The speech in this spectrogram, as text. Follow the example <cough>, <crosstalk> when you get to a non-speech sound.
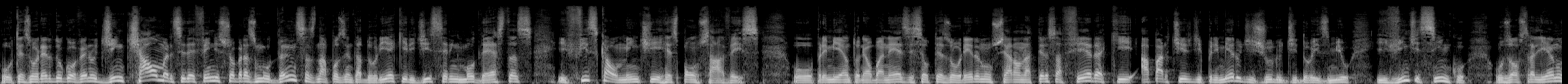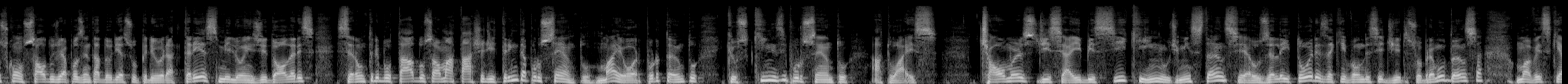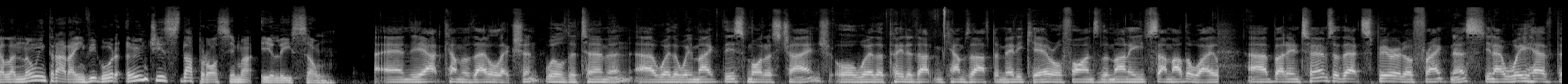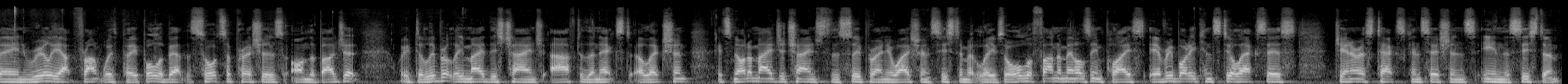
O tesoureiro do governo Jim Chalmers se defende sobre as mudanças na aposentadoria que ele diz serem modestas e fiscalmente irresponsáveis. O premier Antônio Albanese e seu tesoureiro anunciaram na terça-feira que, a partir de 1 de julho de 2025, os australianos com saldo de aposentadoria superior a 3 milhões de dólares serão tributados a uma taxa de 30%, maior, portanto, que os 15% atuais. Chalmers disse à ABC que, em última instância, os eleitores é que vão decidir sobre a mudança, uma vez que ela não entrará em vigor antes da próxima eleição. And the outcome of that election will determine uh, whether we make this modest change or whether Peter Dutton comes after Medicare or finds the money some other way. Uh, but in terms of that spirit of frankness, you know, we have been really upfront with people about the sorts of pressures on the budget. We've deliberately made this change after the next election. It's not a major change to the superannuation system. It leaves all the fundamentals in place. Everybody can still access generous tax concessions in the system.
